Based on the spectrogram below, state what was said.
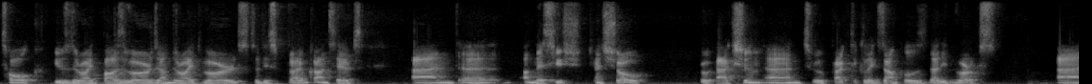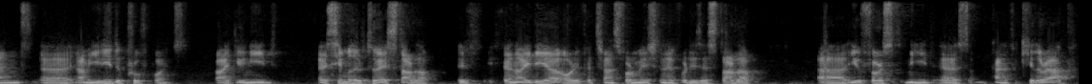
talk, use the right buzzwords and the right words to describe concepts, and uh, unless you sh- can show through action and through practical examples that it works, and uh, I mean, you need the proof points, right? You need uh, similar to a startup. If, if, an idea or if a transformation effort is a startup, uh, you first need uh, some kind of a killer app.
